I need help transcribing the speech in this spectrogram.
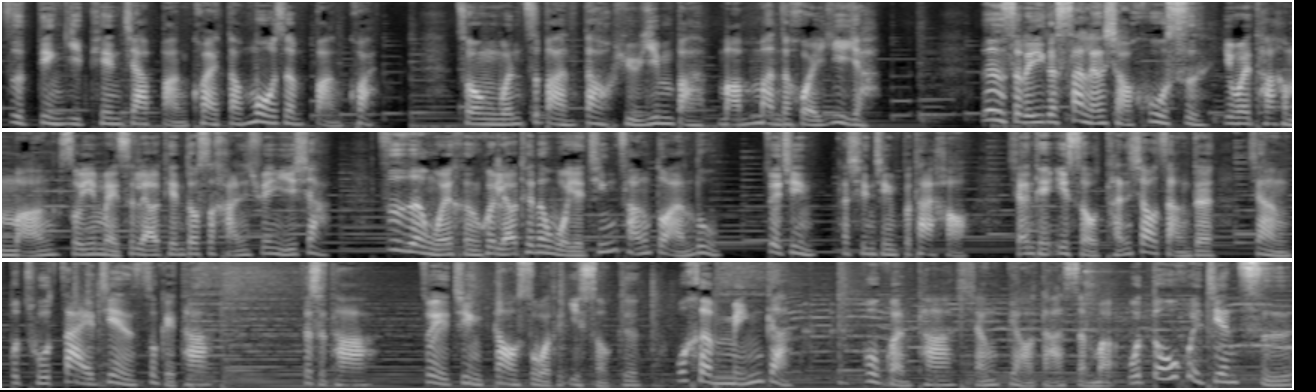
自定义添加板块到默认板块。从文字版到语音版，满满的回忆呀！认识了一个善良小护士，因为她很忙，所以每次聊天都是寒暄一下。自认为很会聊天的我，也经常短路。最近她心情不太好，想点一首谭校长的《讲不出再见》送给她。这是她最近告诉我的一首歌，我很敏感，不管她想表达什么，我都会坚持。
